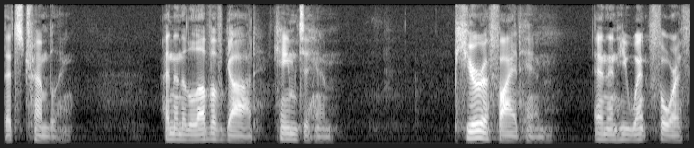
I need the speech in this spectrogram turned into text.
that's trembling. And then the love of God came to him, purified him, and then he went forth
